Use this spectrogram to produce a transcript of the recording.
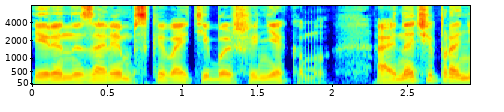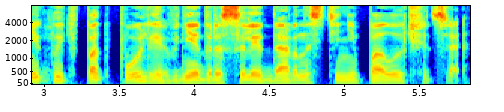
Ирины Заремской войти больше некому, а иначе проникнуть в подполье, в недра солидарности не получится.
